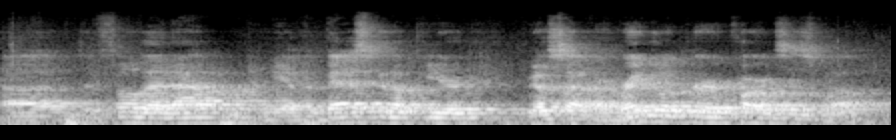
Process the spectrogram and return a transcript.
uh, to fill that out. And we have a basket up here. We also have our regular prayer cards as well.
